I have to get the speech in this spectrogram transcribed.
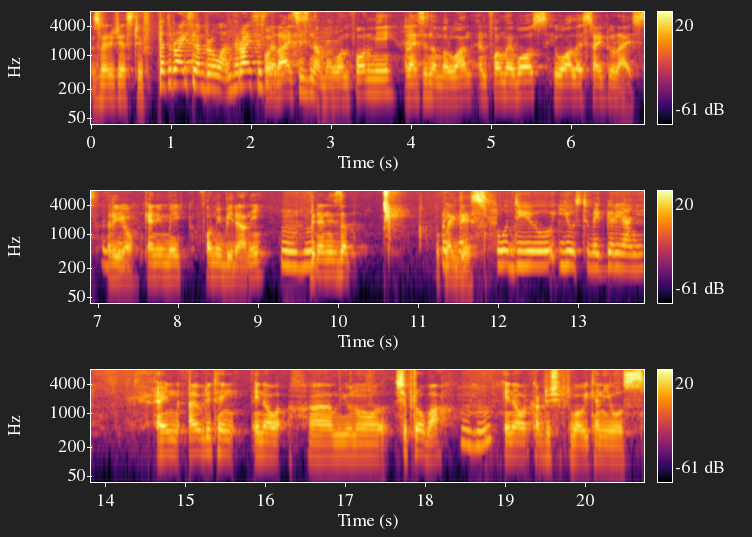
It's very tasty. But rice number one. Rice is Oh, number rice is number one for me. Rice is number one, and for my boss, he always trying to rice. Rio, can you make for me biryani? Mm-hmm. Biryani is the look like this, What do you use to make biryani? and everything in our, um, you know, shiproba. Mm-hmm. In our country, shiproba we can use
